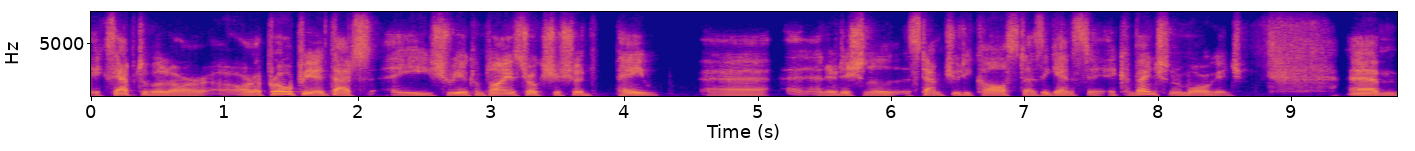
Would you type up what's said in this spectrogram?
acceptable or, or appropriate that a Sharia compliance structure should pay uh, an additional stamp duty cost as against a, a conventional mortgage. Um,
